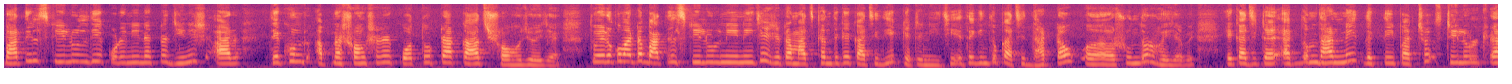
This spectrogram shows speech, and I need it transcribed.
বাতিল স্টিল উল দিয়ে করে নিন একটা জিনিস আর দেখুন, আপনার সংসারের কতটা কাজ সহজ হয়ে যায়। তো এরকম একটা বাতিল স্টিল উল নিয়ে নিয়েছি, সেটা মাঝখান থেকে কাঁচি দিয়ে কেটে নিয়েছি। এতে কিন্তু কাঁচির ধারটাও সুন্দর হয়ে যাবে। এই কাঁচিটা একদম ধার নেই, দেখতেই পাচ্ছ, স্টিল উলটা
